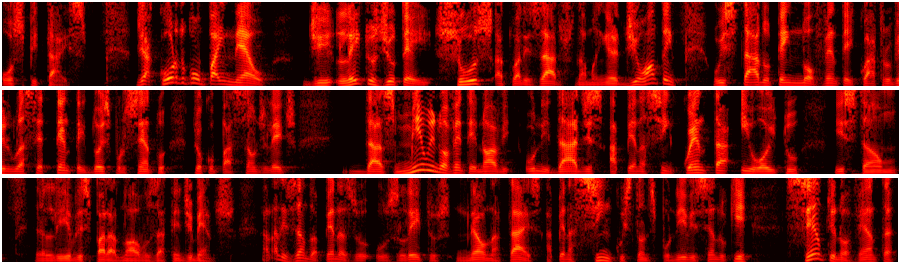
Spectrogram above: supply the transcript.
hospitais. De acordo com o painel de leitos de UTI SUS atualizados na manhã de ontem, o estado tem 94,72% de ocupação de leitos. Das 1.099 unidades, apenas 58 estão eh, livres para novos atendimentos. Analisando apenas os leitos neonatais, apenas 5 estão disponíveis, sendo que 190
